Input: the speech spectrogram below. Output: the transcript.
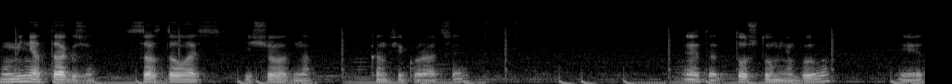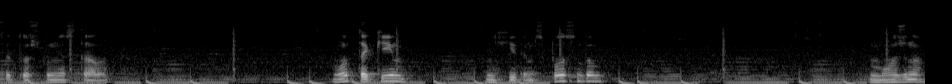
У меня также создалась еще одна конфигурация. Это то, что у меня было, и это то, что у меня стало. Вот таким нехитрым способом можно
